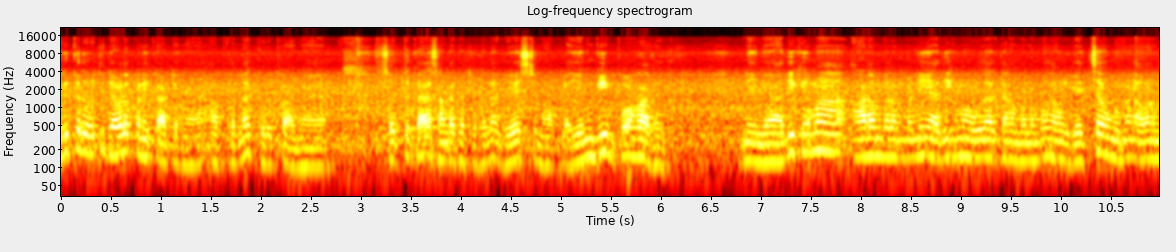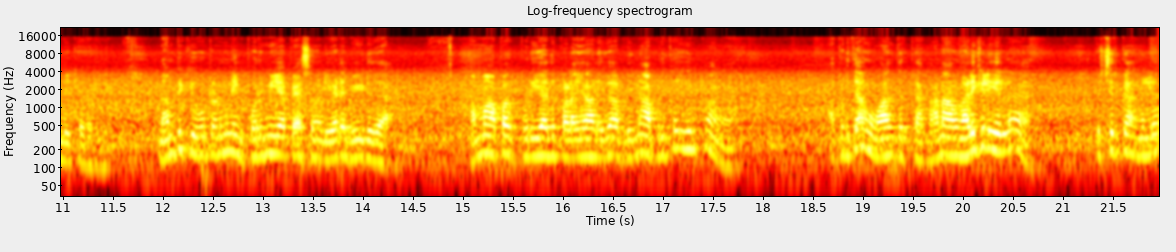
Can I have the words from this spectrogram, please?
இருக்கிறத வச்சு டெவலப் பண்ணி காட்டுங்க. அப்புறம் தான் கொடுப்பாங்க. சொத்துக்காக சண்டை கட்டுறதெல்லாம் வேஸ்ட் மாப்பிள்ளை. எங்கேயும் போகாதது. நீங்கள் அதிகமாக ஆடம்பரம் பண்ணி அதிகமாக உதாரித்தனம் பண்ணும்போது அவங்களுக்கு எச்சா உங்கள் மேலே அவநம்பிக்கை வருது. நம்பிக்கை ஊட்டணும்னு நீங்கள் பொறுமையாக பேச வேண்டிய இடம் வீடு தான். அம்மா அப்பாவுக்கு புரியாது பழைய ஆளுக அப்படின்னா அப்படி தான் இருப்பாங்க. அப்படி தான் அவங்க வாழ்ந்துருக்காங்க. ஆனால் அவங்க அழிக்கலையில்ல வச்சுருக்காங்கல்ல.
